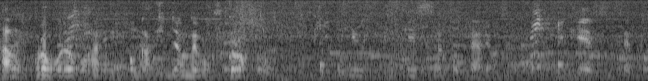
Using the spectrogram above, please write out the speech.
딱 물어보려고 하니 뭔가 긴장되고 부끄럽고 BTS セットってありますか、BTS セット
